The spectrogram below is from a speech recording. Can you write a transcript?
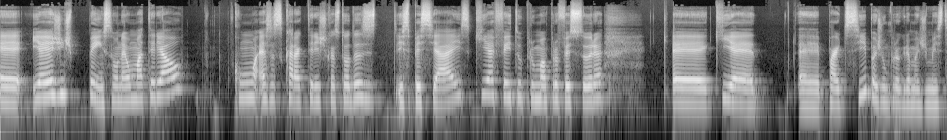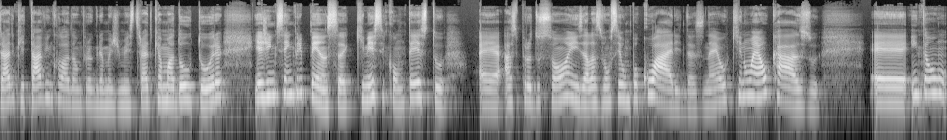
É, e aí a gente pensa, né? Um material com essas características todas especiais que é feito por uma professora é, que é, é, participa de um programa de mestrado, que está vinculada a um programa de mestrado, que é uma doutora, e a gente sempre pensa que nesse contexto é, as produções elas vão ser um pouco áridas, né? O que não é o caso. É, então,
